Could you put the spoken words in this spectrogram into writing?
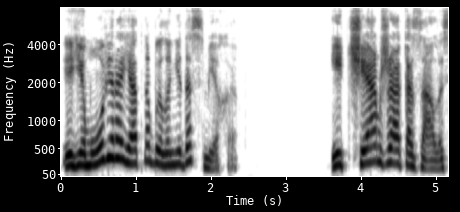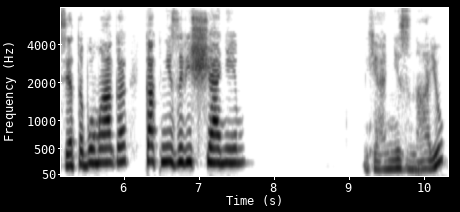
и ему, вероятно, было не до смеха. — И чем же оказалась эта бумага, как не завещанием? — Я не знаю,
